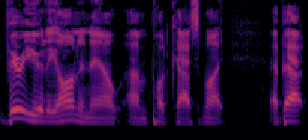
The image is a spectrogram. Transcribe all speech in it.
very early on in our um, podcast, Mike, about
